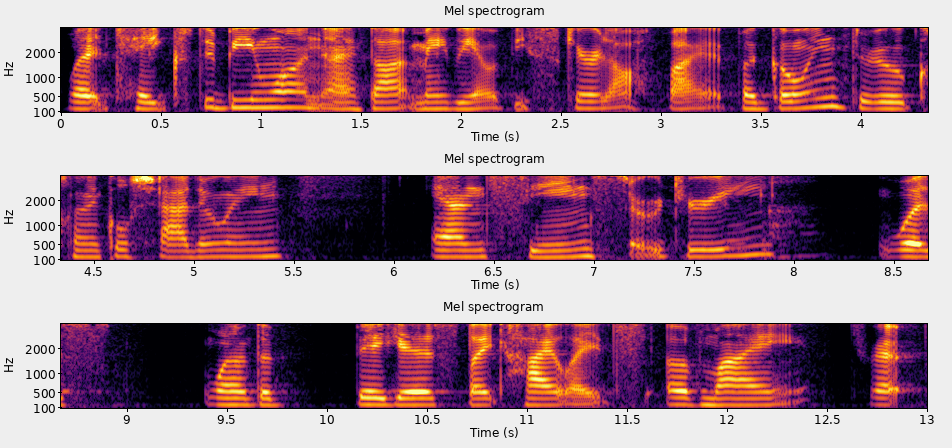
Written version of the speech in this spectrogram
what it takes to be one, and I thought maybe I would be scared off by it. But going through clinical shadowing and seeing surgery uh-huh. was one of the biggest like highlights of my trip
